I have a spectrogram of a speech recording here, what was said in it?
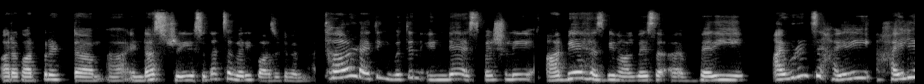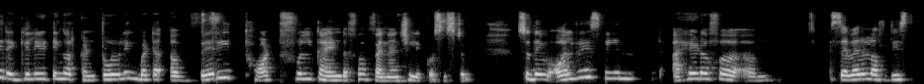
or a corporate um, uh, industry. So that's a very positive impact. Third, I think within India, especially, RBI has been always a, a very I wouldn't say highly highly regulating or controlling, but a, a, very thoughtful kind of a financial ecosystem. So they've always been ahead of a, um, several of these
